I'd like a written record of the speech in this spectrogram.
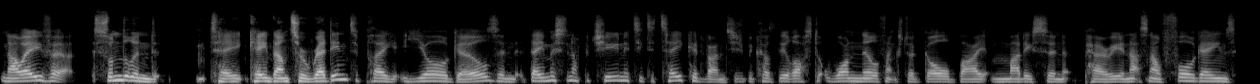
Now, Ava, Sunderland take, came down to Reading to play your girls, and they missed an opportunity to take advantage because they lost 1 0 thanks to a goal by Madison Perry. And that's now four games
